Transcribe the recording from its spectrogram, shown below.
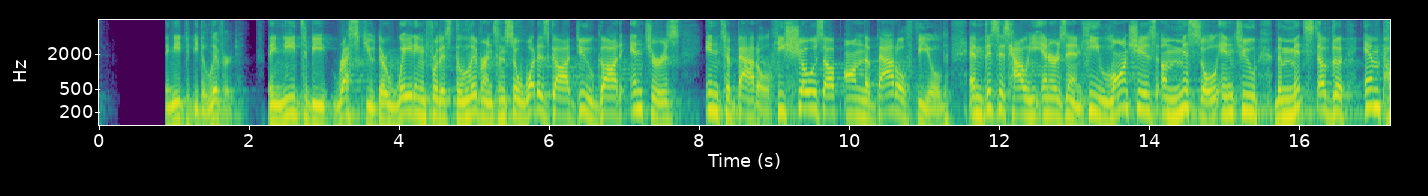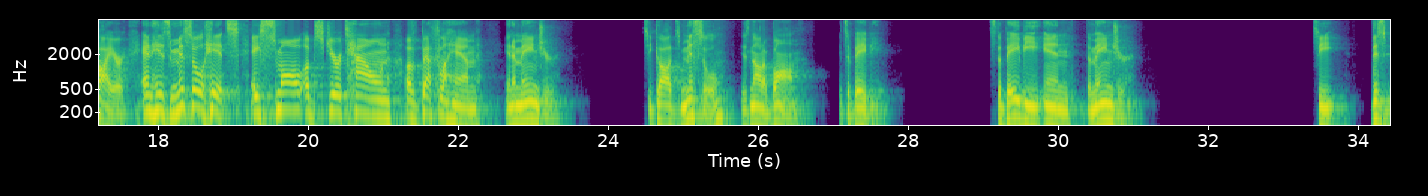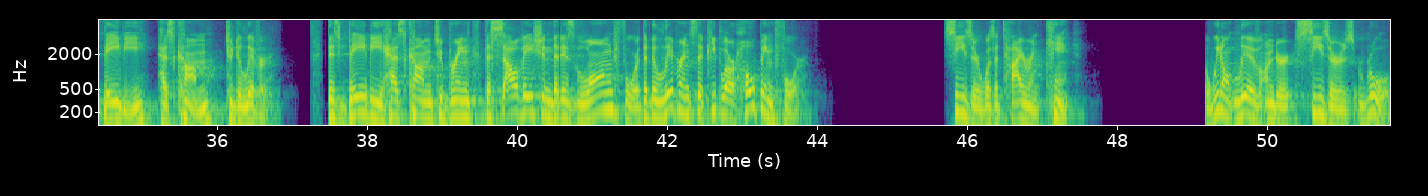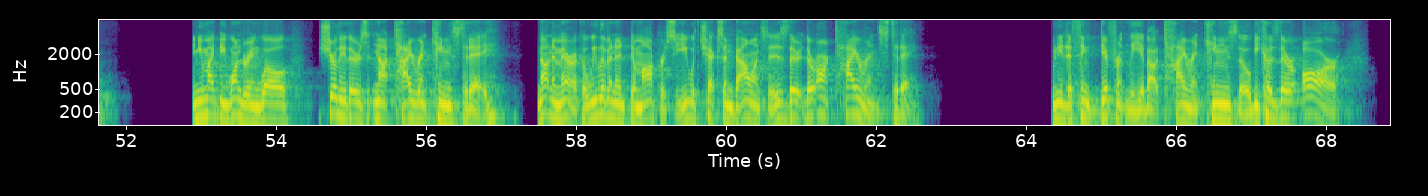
They need to be delivered. They need to be rescued. They're waiting for this deliverance. And so, what does God do? God enters into battle. He shows up on the battlefield, and this is how he enters in. He launches a missile into the midst of the empire, and his missile hits a small, obscure town of Bethlehem in a manger. See, God's missile is not a bomb, it's a baby. It's the baby in the manger. See, this baby has come to deliver. This baby has come to bring the salvation that is longed for, the deliverance that people are hoping for. Caesar was a tyrant king. But we don't live under Caesar's rule. And you might be wondering, well, surely there's not tyrant kings today. Not in America. We live in a democracy with checks and balances. There, there aren't tyrants today. We need to think differently about tyrant kings, though, because there are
